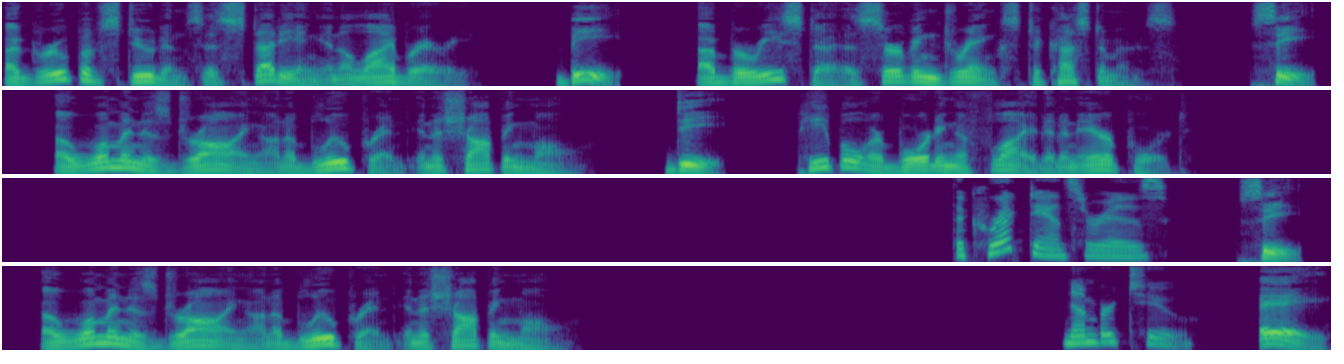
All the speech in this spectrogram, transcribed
A group of students is studying in a library. B. A barista is serving drinks to customers. C. A woman is drawing on a blueprint in a shopping mall. D. People are boarding a flight at an airport. The correct answer is C. A woman is drawing on a blueprint in a shopping mall. number 2. A.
